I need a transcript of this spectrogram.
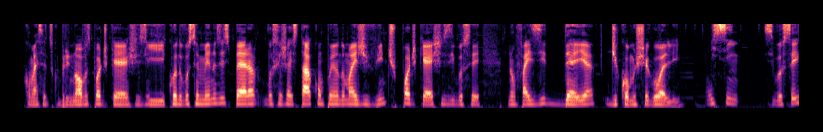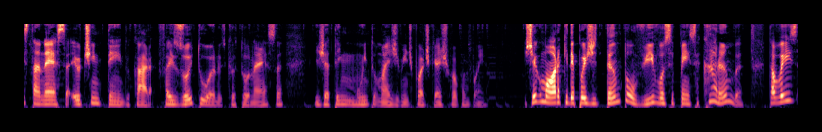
começa a descobrir novos podcasts e quando você menos espera, você já está acompanhando mais de 20 podcasts e você não faz ideia de como chegou ali. E sim, se você está nessa, eu te entendo, cara. Faz oito anos que eu tô nessa e já tem muito mais de 20 podcasts que eu acompanho. Chega uma hora que depois de tanto ouvir, você pensa: caramba, talvez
